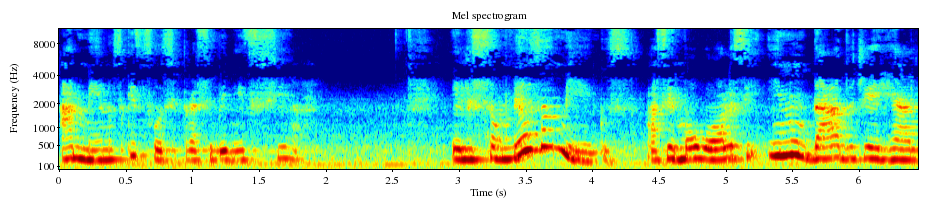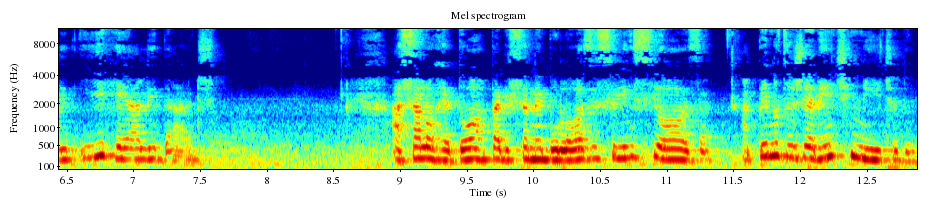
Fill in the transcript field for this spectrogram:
a menos que fosse para se beneficiar. Eles são meus amigos, afirmou Wallace, inundado de irrealidade. A sala ao redor parecia nebulosa e silenciosa, apenas o gerente nítido,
